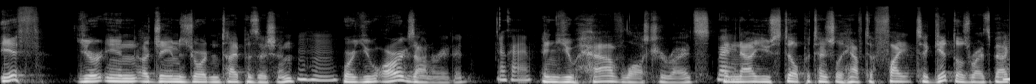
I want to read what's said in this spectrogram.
if you're in a James Jordan type position Mm-hmm. where you are exonerated Okay. and you have lost your rights Right. and now you still potentially have to fight to get those rights back,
